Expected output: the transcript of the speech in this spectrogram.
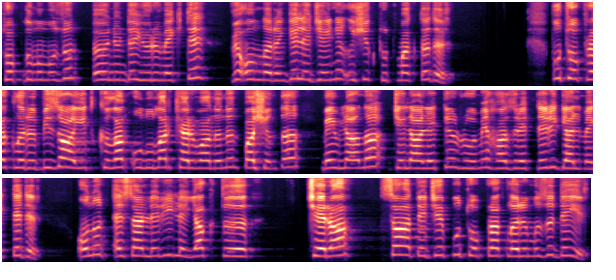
toplumumuzun önünde yürümekte ve onların geleceğine ışık tutmaktadır bu toprakları bize ait kılan ulular kervanının başında Mevlana Celaleddin Rumi Hazretleri gelmektedir. Onun eserleriyle yaktığı çera sadece bu topraklarımızı değil,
